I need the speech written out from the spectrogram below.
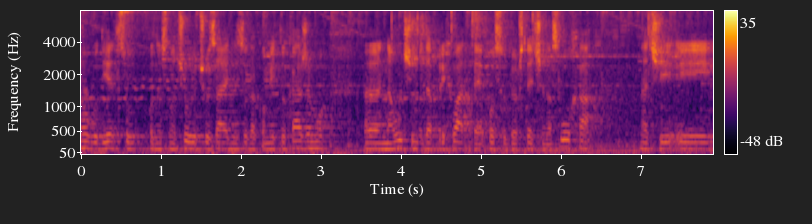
nogu djecu, odnosno čujuću zajednicu kako mi to kažemo, e, naučimo da prihvate osobe oštećena sluha. Znači i,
